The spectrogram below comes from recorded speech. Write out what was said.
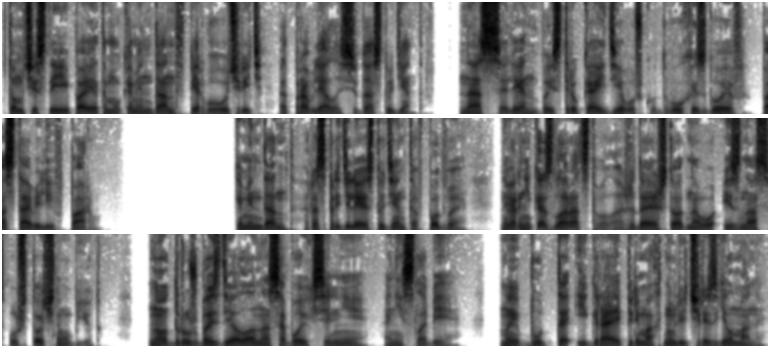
В том числе и поэтому комендант в первую очередь отправляла сюда студентов. Нас с Элен, Байстрюка и девушку, двух изгоев, поставили в пару. Комендант, распределяя студентов подвое, наверняка злорадствовал, ожидая, что одного из нас уж точно убьют. Но дружба сделала нас обоих сильнее, а не слабее. Мы, будто играя, перемахнули через гелманы.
